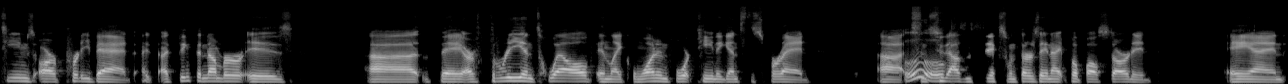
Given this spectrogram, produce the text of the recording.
teams are pretty bad. I, I think the number is uh, they are three and twelve and like one and fourteen against the spread uh, since 2006 when Thursday night football started. And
